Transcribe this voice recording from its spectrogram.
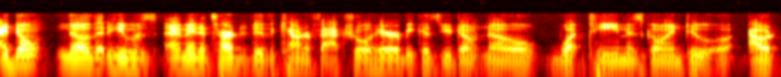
I don't know that he was. I mean, it's hard to do the counterfactual here because you don't know what team is going to out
